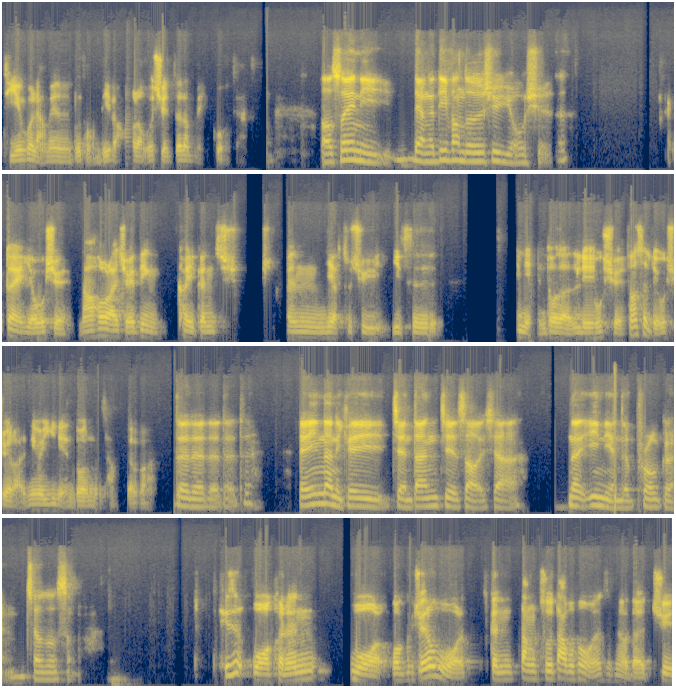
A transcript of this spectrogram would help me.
体验过两边的不同的地方。后来我选择了美国这样。哦，所以你两个地方都是去游学的？对，游学，然后后来决定可以跟跟 EF 出去一次。一年多的留学，算是留学了，因为一年多那么长，对吧？对对对对对。哎，那你可以简单介绍一下那一年的 program 叫做什么？其实我可能我我觉得我跟当初大部分我认识朋友的去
